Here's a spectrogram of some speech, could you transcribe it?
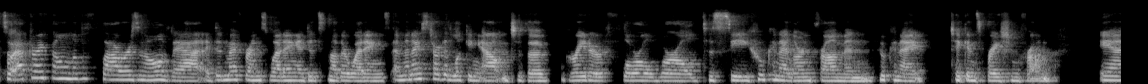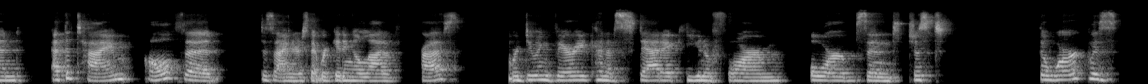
so after I fell in love with flowers and all of that, I did my friend's wedding, I did some other weddings, and then I started looking out into the greater floral world to see who can I learn from and who can I take inspiration from. And at the time, all of the designers that were getting a lot of press were doing very kind of static, uniform orbs and just the work was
